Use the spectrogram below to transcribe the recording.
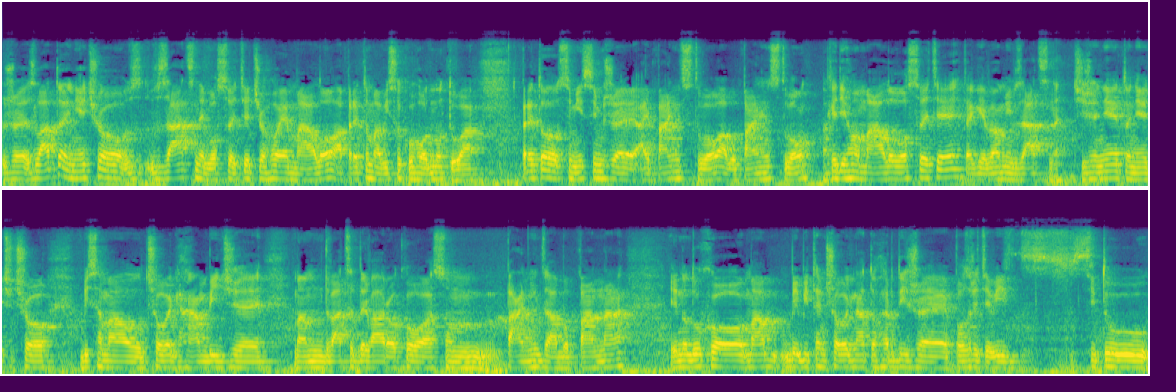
že zlato je niečo vzácne vo svete, čoho je málo a preto má vysokú hodnotu a preto si myslím, že aj panictvo alebo panenstvo, keď je ho málo vo svete, tak je veľmi vzácne. Čiže nie je to niečo, čo by sa mal človek hambiť, že mám 22 rokov a som panic alebo panna. Jednoducho má by byť ten človek na to hrdý, že pozrite, vy si tu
